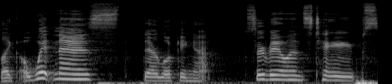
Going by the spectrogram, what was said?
like a witness. They're looking at surveillance tapes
